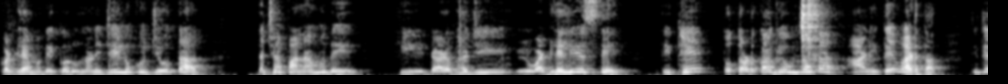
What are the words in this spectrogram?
कडल्यामध्ये करून. आणि जे लोक जेवतात त्याच्या पानामध्ये ही डाळभाजी वाढलेली असते. तिथे तो तडका घेऊन जातात आणि ते वाढतात. तिथे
